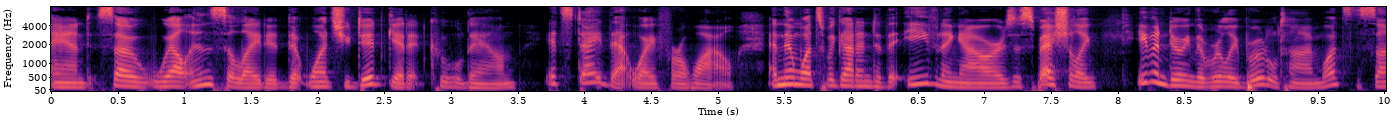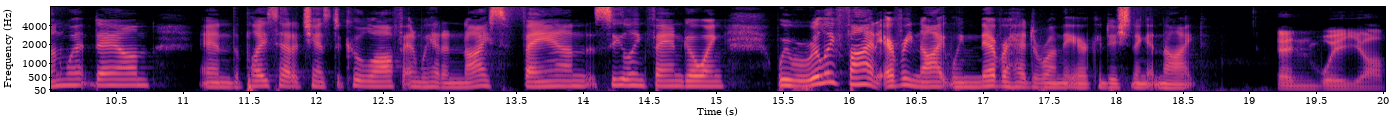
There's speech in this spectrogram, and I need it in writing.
and so well insulated that once you did get it cooled down, it stayed that way for a while. And then once we got into the evening hours, especially even during the really brutal time, once the sun went down and the place had a chance to cool off and we had a nice fan, ceiling fan going, we were really fine every night. We never had to run the air conditioning at night. and we um,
